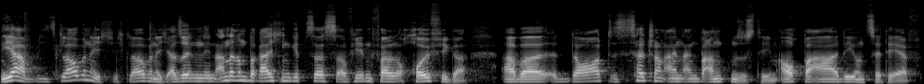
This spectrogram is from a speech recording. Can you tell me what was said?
Ja, ich glaube nicht. Ich glaube nicht. Also in, in anderen Bereichen gibt es das auf jeden Fall häufiger. Aber dort es ist es halt schon ein, ein Beamtensystem, auch bei ARD und ZDF.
